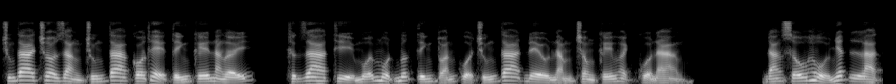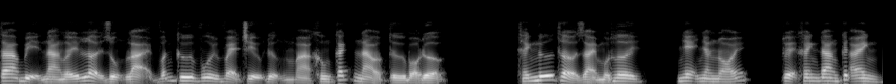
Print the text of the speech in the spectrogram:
Chúng ta cho rằng chúng ta có thể tính kế nàng ấy, thực ra thì mỗi một bước tính toán của chúng ta đều nằm trong kế hoạch của nàng đáng xấu hổ nhất là ta bị nàng ấy lợi dụng lại vẫn cứ vui vẻ chịu đựng mà không cách nào từ bỏ được thánh nữ thở dài một hơi nhẹ nhàng nói tuệ khanh đang kết anh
